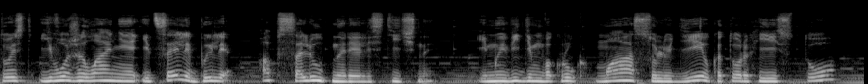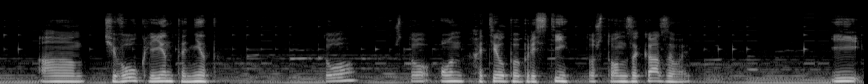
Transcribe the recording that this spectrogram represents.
То есть его желания и цели были абсолютно реалистичны. И мы видим вокруг массу людей, у которых есть то, а, чего у клиента нет. То, что он хотел бы обрести, то, что он заказывает. И,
